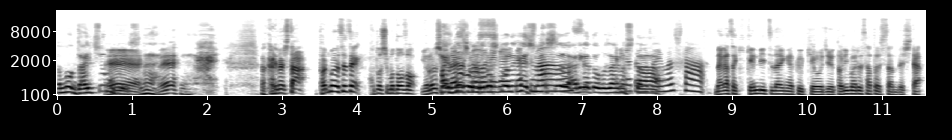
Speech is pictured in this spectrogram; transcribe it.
もう大注目ですね。ええねはい。わかりました。鳥丸先生、今年もどうぞよろしくお願いします。よろしくお願いしますありがとうございましたありがとうございました。長崎県立大学教授鳥丸聡さんでした。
